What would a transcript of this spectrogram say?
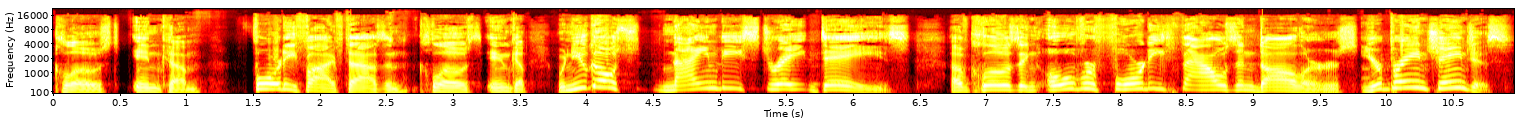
closed income. 45,000 closed income. When you go 90 straight days of closing over $40,000, your brain changes.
